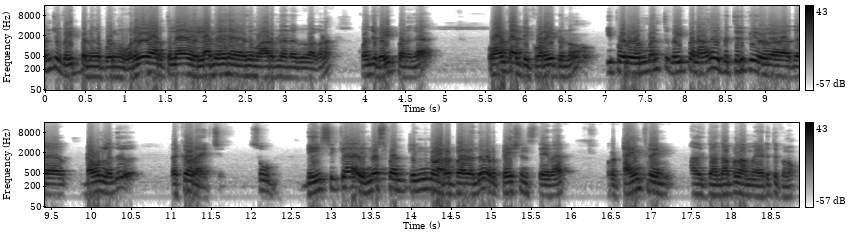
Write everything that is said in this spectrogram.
கொஞ்சம் வெயிட் பண்ணுங்க பொறுமை. ஒரே வாரத்தில் எல்லாமே இது மாறணும்னு பார்க்கணும் கொஞ்சம் வெயிட் பண்ணுங்க. வால்டாலிட்டி குறையட்டணும் இப்போ ஒரு ஒன் மந்த் வெயிட் பண்ணாங்க இப்போ திருப்பி அந்த டவுன்லேருந்து ரெக்கவர் ஆயிடுச்சு. ஸோ பேசிக்காக இன்வெஸ்ட்மெண்ட்டுன்னு வரப்ப வந்து ஒரு பேஷன்ஸ் தேவை. ஒரு டைம் ஃப்ரேம் அதுக்கு தகுந்தாப்பில் நம்ம எடுத்துக்கணும்.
